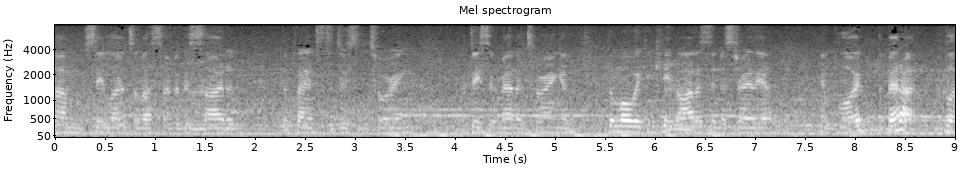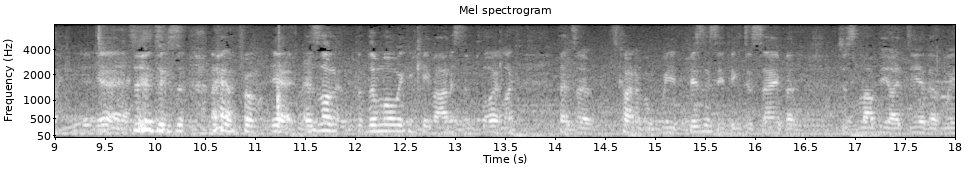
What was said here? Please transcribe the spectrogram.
um, see loads of us over this mm-hmm. side, and the plans to do some touring, a decent amount of touring, and the more we can keep mm-hmm. artists in Australia employed, the better. Like, yeah, it's, um, from yeah, as long the more we can keep artists employed, like that's a it's kind of a weird businessy thing to say, but just love the idea that we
